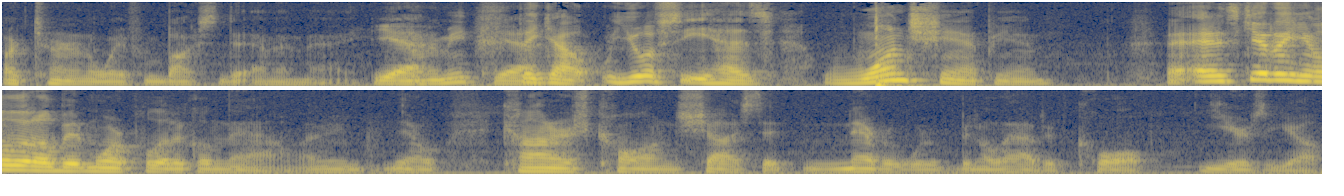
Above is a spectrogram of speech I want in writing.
are turning away from boxing to MMA. You Yeah, know what I mean? yeah. They got UFC has one champion, and it's getting a little bit more political now. I mean, you know, Conor's calling shots that never would have been allowed to call years ago,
